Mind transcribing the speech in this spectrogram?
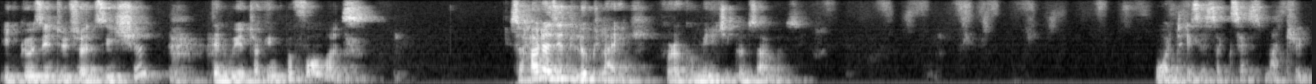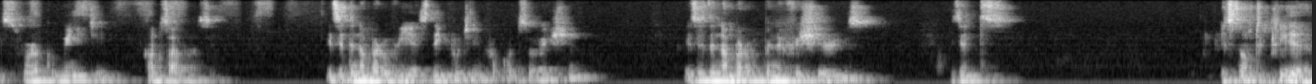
it goes into transition, then we are talking performance. So how does it look like for a community conservancy? What is a success matrix for a community conservancy? Is it the number of years they put in for conservation? Is it the number of beneficiaries? Is it it's not clear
